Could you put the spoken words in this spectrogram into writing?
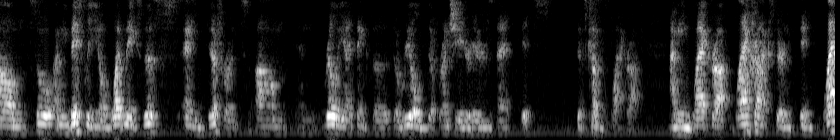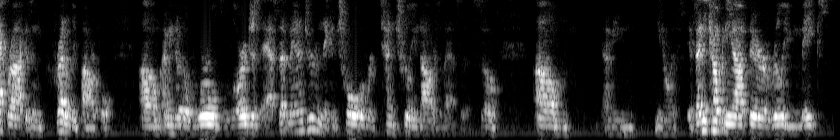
Um, so, I mean, basically, you know, what makes this any different? Um, and really, I think the, the real differentiator here is that it's it's because it's BlackRock. I mean, BlackRock, BlackRock's they're in, BlackRock is incredibly powerful. Um, I mean, they're the world's largest asset manager, and they control over ten trillion dollars of assets. So, um, I mean, you know, if, if any company out there really makes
